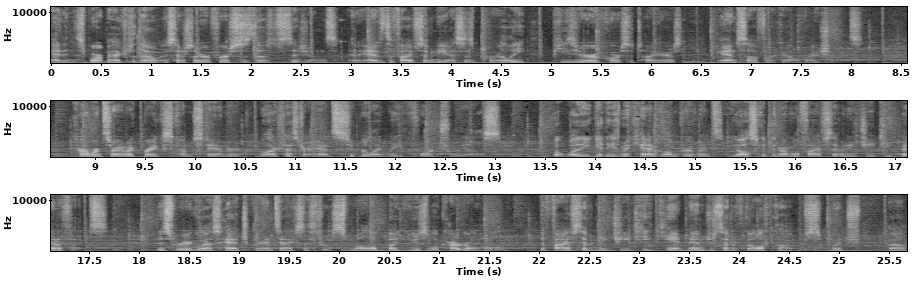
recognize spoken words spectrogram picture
Adding the Sport package though essentially reverses those decisions and adds the 570S's Pirelli P0 Corsa tires and software calibrations. Carbon ceramic brakes come standard, while our tester adds super lightweight forged wheels. But while you get these mechanical improvements, you also get the normal 570 GT benefits. This rear glass hatch grants access to a small but usable cargo hold. The 570 GT can't manage a set of golf clubs, which, well,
